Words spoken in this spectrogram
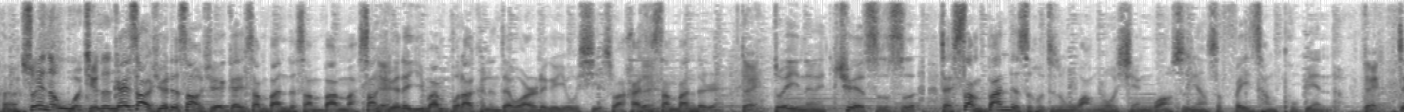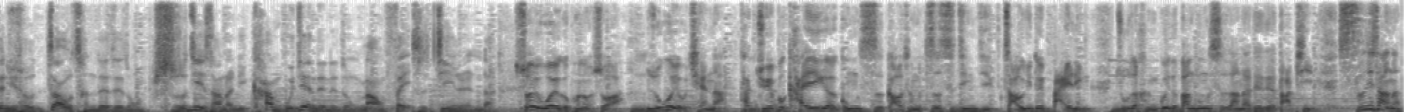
所以呢，我觉得该上学的上学，该上班的上班嘛。上学的一般不大可能在玩这个游戏，是吧？还是上班的人。对，所以呢，确实是在上班的时候，这种网络闲逛实际上是非常普遍的。对这里头造成的这种实际上呢，你看不见的那种浪费是惊人的。所以我有个朋友说啊，嗯如果有钱呢，他绝不开一个公司搞什么知识经济，找一堆白领住着很贵的办公室，让大家在这打屁。实际上呢，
